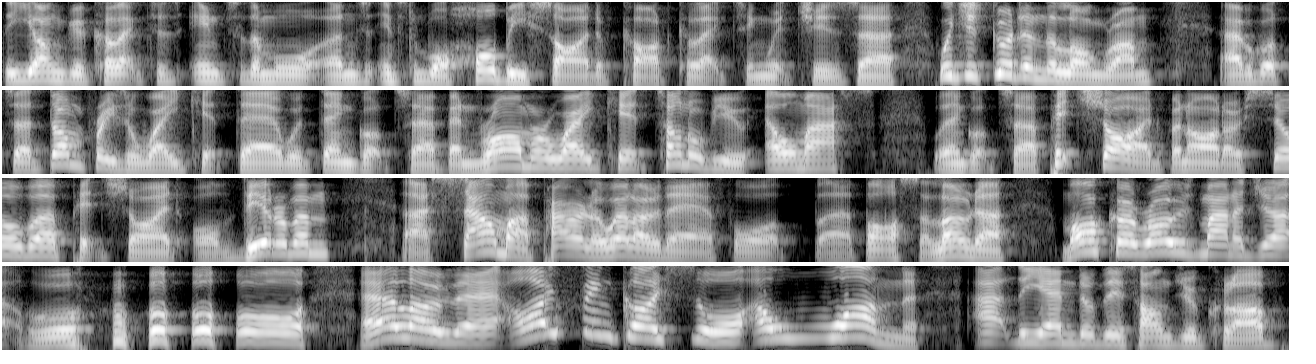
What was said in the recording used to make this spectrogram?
the younger collectors into the more uh, into the more hobby side of card collecting, which is uh, which is good in the long run. Uh, we've got uh, Dumfries away kit there. We've then got Benrahma away kit, Tunnel View Elmas. We've then got pitch side Bernardo Silva, pitch side of Viraman, Salma Parallel Paralluelo there for uh, Barcelona. Marco Rose manager. Hello there. I think I saw a 1 at the end of this 100 club.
